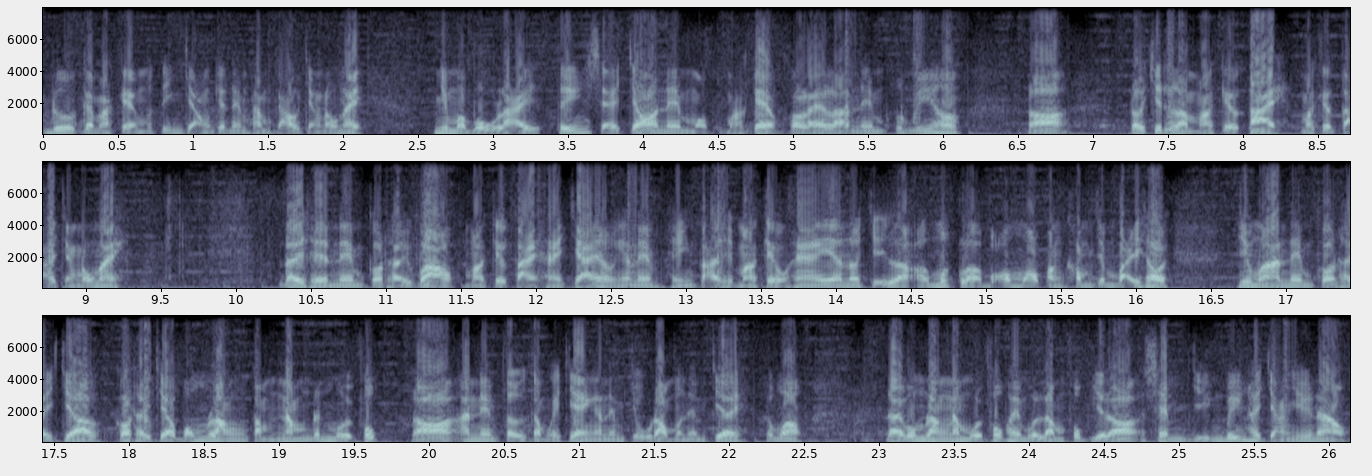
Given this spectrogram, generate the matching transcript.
đưa cái mã kèo mà tiến chọn cho anh em tham khảo trận đấu này. Nhưng mà bù lại, tiến sẽ cho anh em một mã kèo, có lẽ là anh em ưng ý hơn. Đó đó chính là mã kèo tài, mã kèo tài trận đấu này. Đây thì anh em có thể vào mã kèo tài hai trái thôi nha anh em. Hiện tại thì mã kèo hai nó chỉ là ở mức là bỏ một ăn 0.7 thôi. Nhưng mà anh em có thể chờ, có thể chờ bóng lăn tầm 5 đến 10 phút. Đó, anh em tự cầm cái trang anh em chủ động anh em chơi, đúng không? Đợi bóng lăn 50 phút hay 15 phút gì đó xem diễn biến thế trận như thế nào.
